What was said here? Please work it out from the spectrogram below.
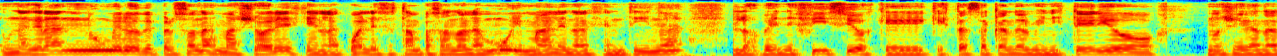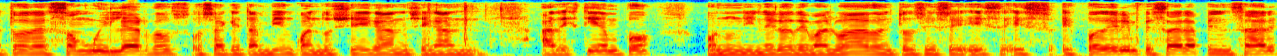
una gran número de personas mayores que en las cuales están pasándola muy mal en Argentina, los beneficios que, que está sacando el ministerio no llegan a todas, son muy lerdos, o sea que también cuando llegan, llegan a destiempo, con un dinero devaluado, entonces es, es, es poder empezar a pensar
